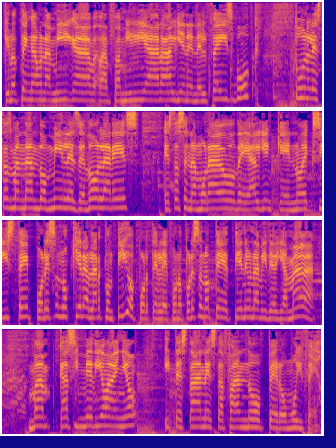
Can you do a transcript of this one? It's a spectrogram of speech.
que no tenga una amiga, familiar, alguien en el Facebook. Tú le estás mandando miles de dólares, estás enamorado de alguien que no existe, por eso no quiere hablar contigo por teléfono, por eso no te tiene una videollamada. Va casi medio año y te están estafando, pero muy feo.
